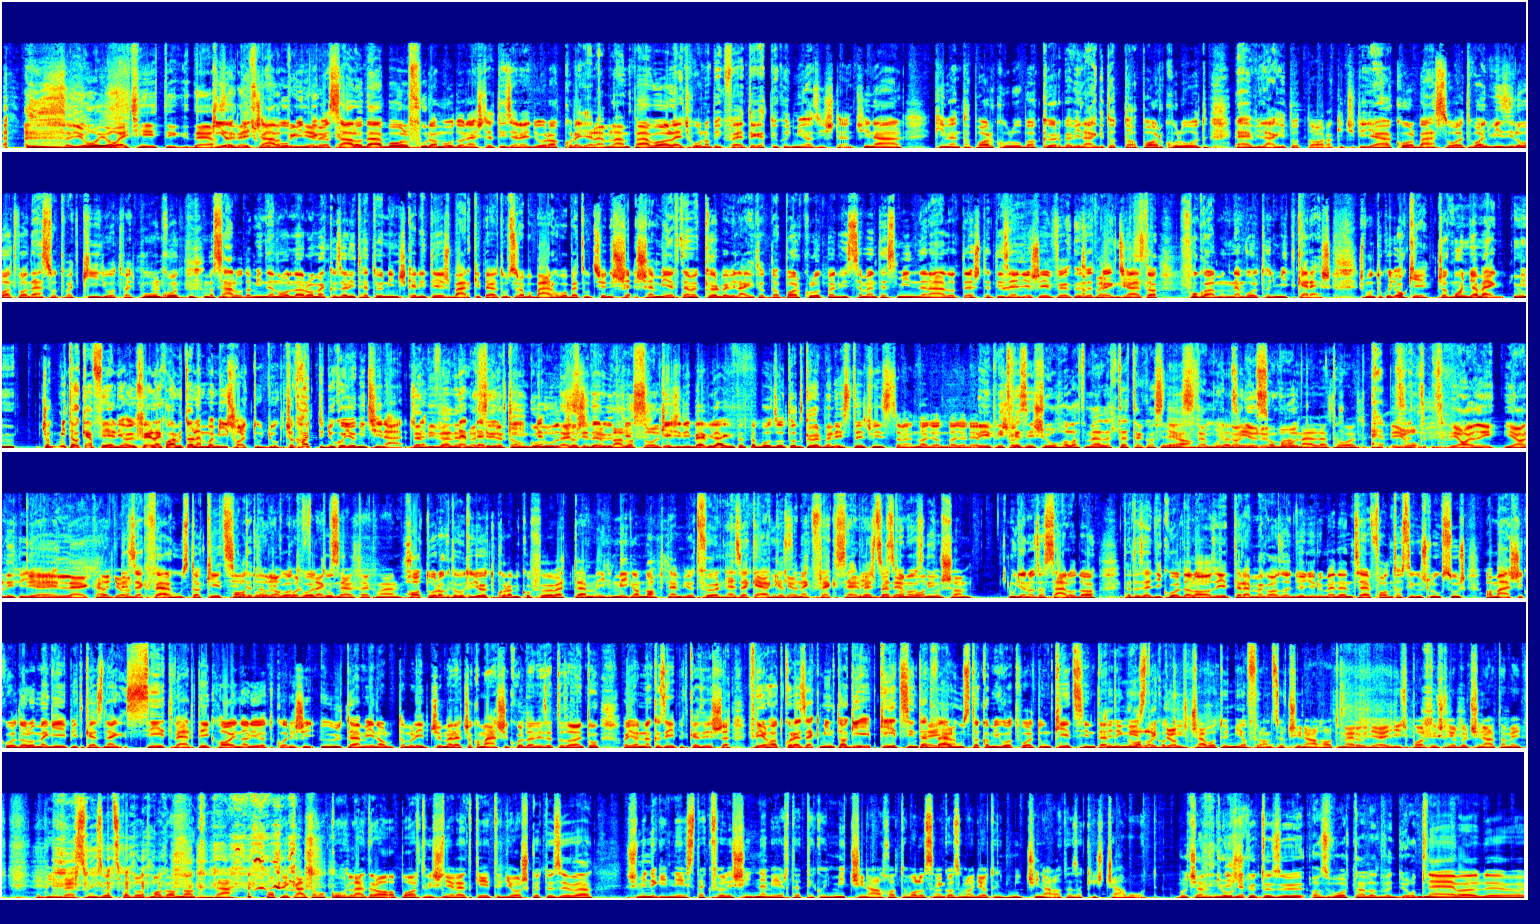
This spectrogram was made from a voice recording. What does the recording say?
Szóval Jó, jó, egy hétig, de Kijött egy egy csávó mindig a gyerekek. szállodából, fura módon este 11 óra, akkor egy elemlámpával, egy hónapig fejtegettük, hogy mi az Isten csinál, kiment a parkolóba, körbevilágította a parkolót, elvilágította arra kicsit így elkolbászolt, vagy vízilovat vadászott, vagy kígyót, vagy pókot. A szálloda minden oldalról megközelíthető, nincs kerítés, bárkit el tudsz rabba, bárhova be tudsz jönni, se, semmi értelme. Körbevilágította a parkolót, majd visszament, ezt minden áldott este 11 és évfél között Hát megcsinálta. Fogalmunk nem volt, hogy mit keres. És mondtuk, hogy oké, okay, csak mondja meg, mi, csak mitől kell félni? Ha ők félnek valamitől, nem, vagy mi is hagyd tudjuk. Csak hagyd tudjuk, hogy ő mit csinál. De mivel nem beszélt derült ki. angolul, Ne- ezért nem válaszolt. Kicsit így bevilágította, bozotot, körbenézte és visszament. Nagyon, nagyon érdekes. volt. Építkezés jó haladt mellettetek? Azt néztem, hogy az nagy én öröm volt. mellett volt. Jó, Jani, Jani, tényleg. Hát Nagyon. Ezek felhúztak két szintet, Hat amíg ott voltunk. már. 6 órakor volt, hogy 5-kor, amikor fölvettem, még, még a nap nem jött föl, ezek elkezdenek flexelni és betonozni. pontosan. Ugyanaz a szálloda, tehát az egyik oldala az étterem, meg az a gyönyörű medence, fantasztikus luxus, a másik oldalon meg építkeznek, szétverték hajnali ötkor, és így ültem, én aludtam a lépcső mellett, csak a másik oldal nézett az ajtó, hogy annak az építkezésre. Fél hatkor ezek, mint a gép. Két szintet Igen. felhúztak, amíg ott voltunk. Két szintet. Mindig nézték a haladjak. kis csávot, hogy mi a francot csinálhat, mert ugye egy is partvisnyélből csináltam egy, egy inverse húzockodot magamnak, rá applikáltam a korlátra a partvisnyelet két gyors kötözővel, és mindig így néztek föl, és így nem értették, hogy mit csinálhat, valószínűleg azon agyalt, hogy mit csinálhat ez a kis csávó ott. Bocsánat, gyors kötöző, az volt nálad, vagy ott Nem,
